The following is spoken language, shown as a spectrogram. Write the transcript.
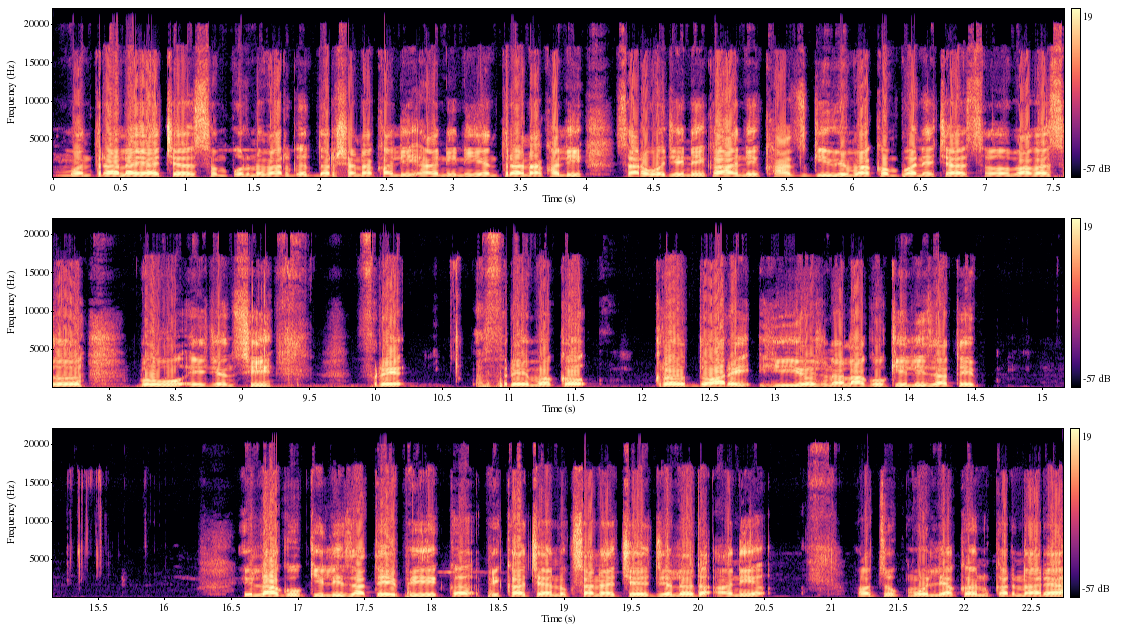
मंत्रालयाच्या संपूर्ण मार्गदर्शनाखाली आणि नियंत्रणाखाली सार्वजनिक आणि खाजगी विमा कंपन्यांच्या सहभागासह बहु एजन्सी फ्रे फ्रेमकद्वारे ही योजना लागू केली जाते. लागू केली जाते. पीक पिकाच्या नुकसानाचे जलद आणि अचूक मूल्यांकन करणाऱ्या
